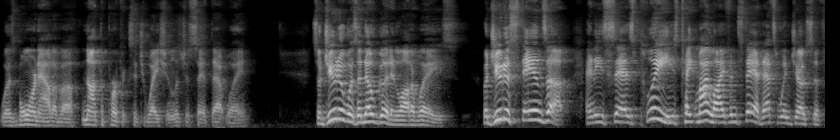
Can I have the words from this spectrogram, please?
was born out of a not the perfect situation. Let's just say it that way. So Judah was a no good in a lot of ways. But Judah stands up and he says, Please take my life instead. That's when Joseph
